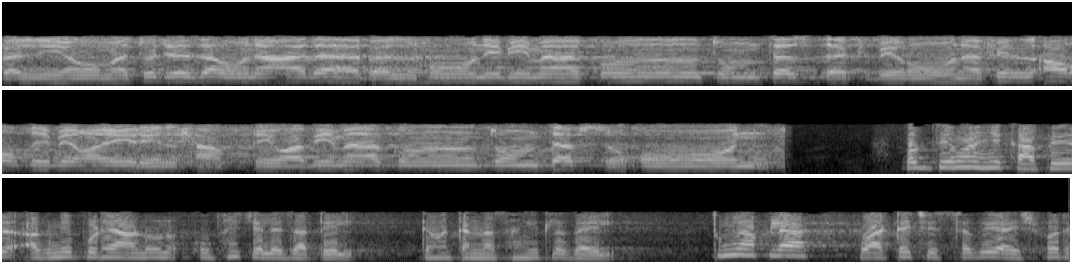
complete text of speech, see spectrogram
فاليوم تجزون عذاب الهون بما كنتم تستكبرون في الأرض بغير الحق وبما كنتم تفسقون मग जेव्हा हे काफीर अग्निपुढे आणून उभे केले जातील तेव्हा त्यांना सांगितलं जाईल तुम्ही आपल्या वाटेची सगळी ऐश्वर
